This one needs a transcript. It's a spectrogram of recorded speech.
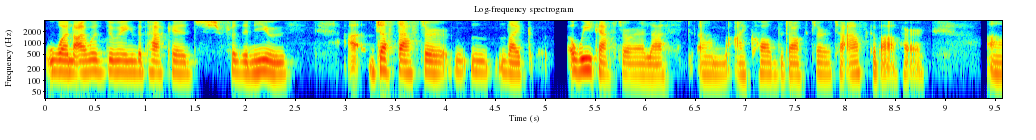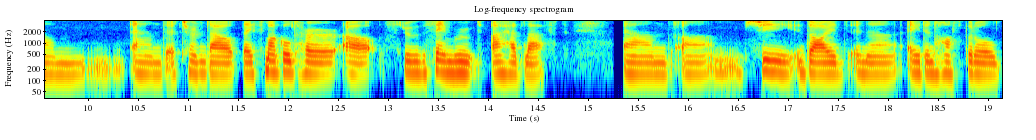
when I was doing the package for the news, uh, just after like a week after I left, um, I called the doctor to ask about her. Um, and it turned out they smuggled her out through the same route I had left. And um, she died in a Aden hospital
